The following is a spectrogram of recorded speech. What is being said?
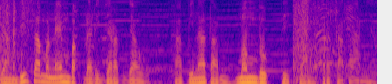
yang bisa menembak dari jarak jauh. Tapi Nathan membuktikan perkataannya.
